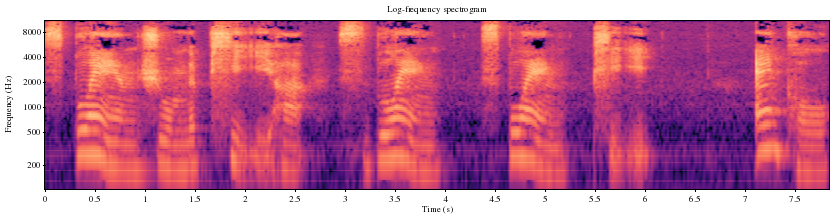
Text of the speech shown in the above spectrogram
Spleen 是我们的脾哈，spleen，spleen 脾，ankle。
